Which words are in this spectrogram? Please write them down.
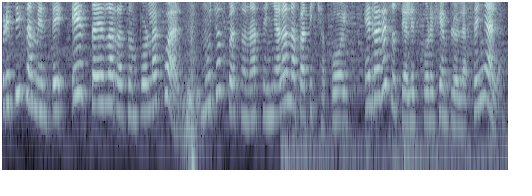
Precisamente esta es la razón por la cual muchas personas señalan a Patti Chapoy. En redes sociales, por ejemplo, la señalan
